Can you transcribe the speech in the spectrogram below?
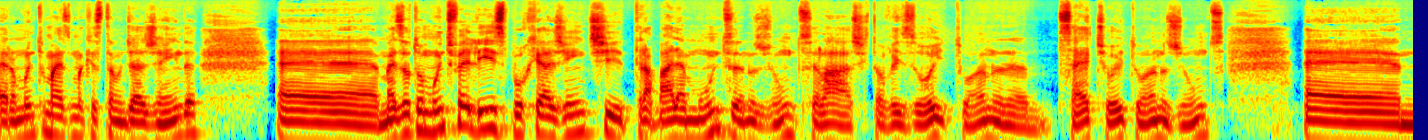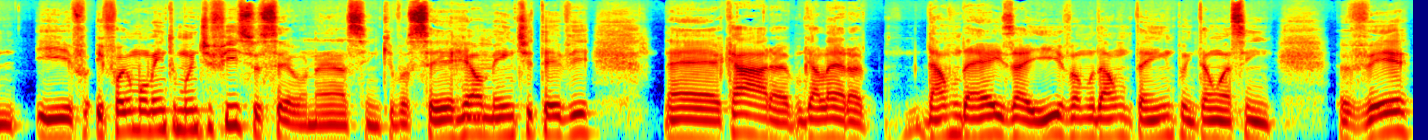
era muito mais uma questão de agenda. É, mas eu estou muito feliz porque a gente trabalha muitos anos juntos, sei lá, acho que talvez oito anos, né, sete, oito anos juntos. É, e, e foi um momento muito difícil seu, né? Assim, que você realmente teve. é, cara, galera, dá um 10 aí, vamos dar um tempo. Então, assim, ver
